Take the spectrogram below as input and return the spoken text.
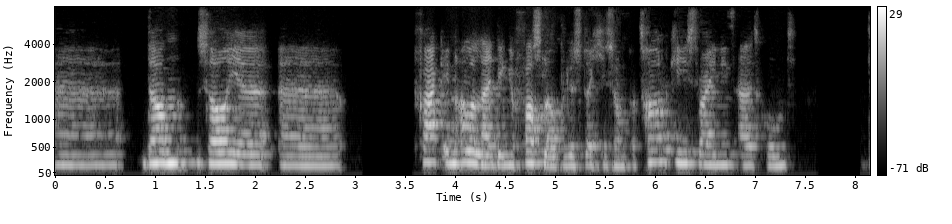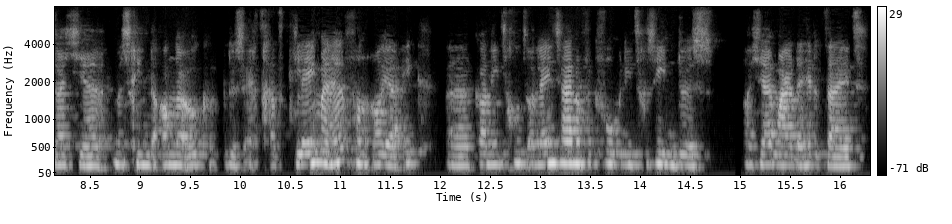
uh, dan zal je uh, vaak in allerlei dingen vastlopen. Dus dat je zo'n patroon kiest waar je niet uitkomt. Dat je misschien de ander ook dus echt gaat claimen. Hè? Van, oh ja, ik uh, kan niet goed alleen zijn of ik voel me niet gezien. Dus als jij maar de hele tijd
